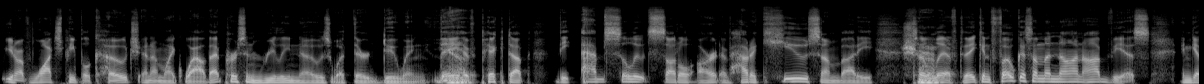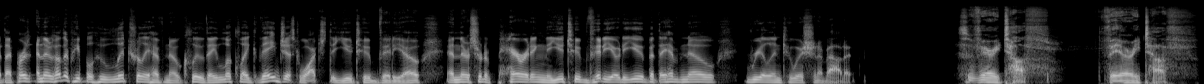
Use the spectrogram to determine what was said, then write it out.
you know, I've watched people coach and I'm like, wow, that person really knows what they're doing. They yeah. have picked up the absolute subtle art of how to cue somebody sure. to lift. They can focus on the non-obvious and get that person. And there's other people who literally have no clue. They look like they just watched the YouTube video and they're sort of parroting the YouTube video to you, but they have no real intuition about it. It's very tough, very tough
